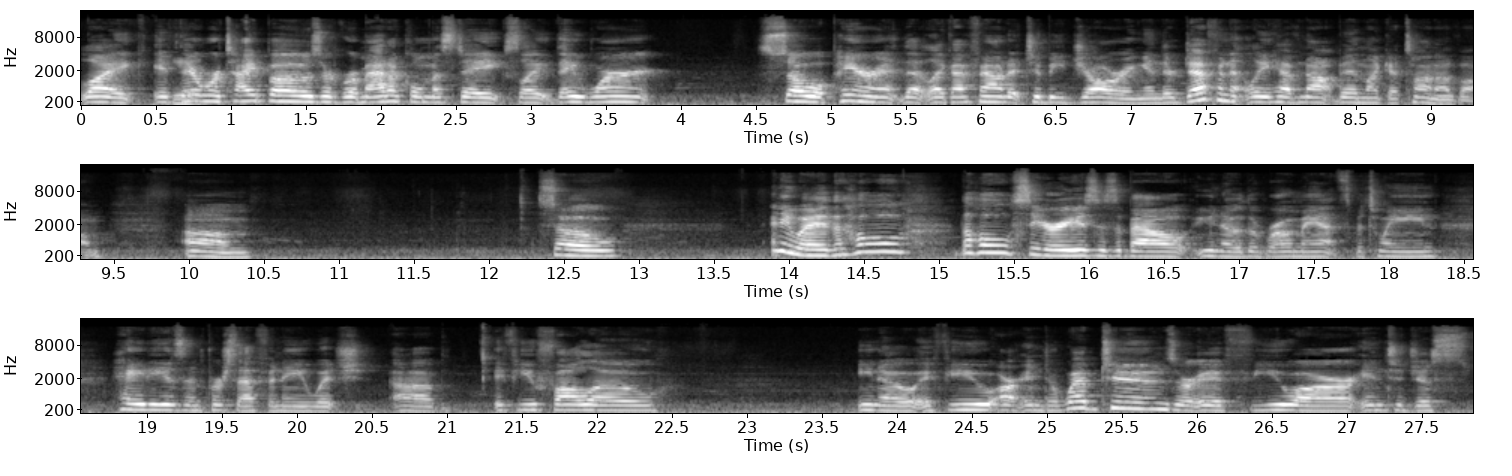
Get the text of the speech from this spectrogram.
Like, if Yeah. there were typos or grammatical mistakes, like, they weren't so apparent that, like, I found it to be jarring. And there definitely have not been, like, a ton of them. Um, so, anyway, the whole. The whole series is about, you know, the romance between Hades and Persephone, which, uh, if you follow you know, if you are into webtoons or if you are into just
